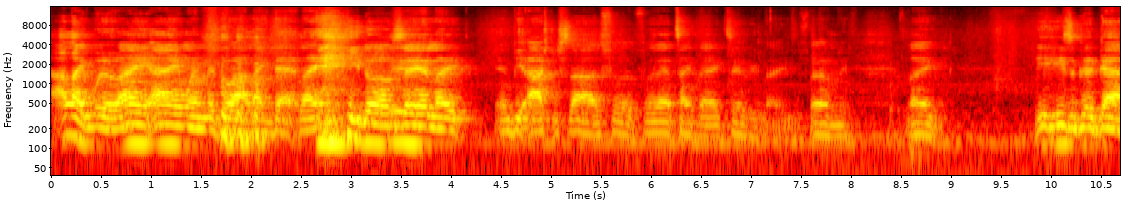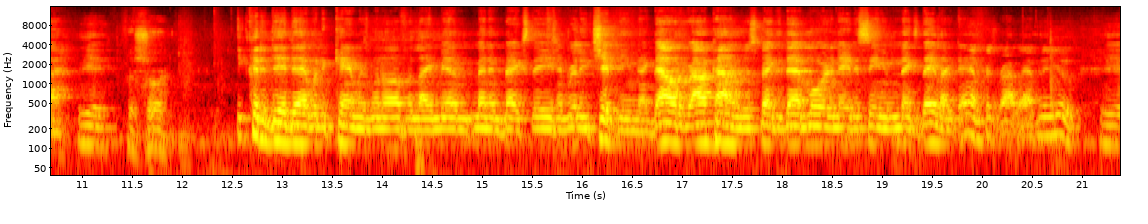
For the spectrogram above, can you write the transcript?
I, I like Will. I ain't, I ain't want him to go out like that. Like, you know what I'm saying? Like, and be ostracized for for that type of activity. Like, you feel me? Like, he, he's a good guy. Yeah. For sure. He could have did that when the cameras went off and like met him, met him backstage and really chipped him. Like that would I kind of respected that more than they'd have seen him the next day. Like, damn, Chris Rock, what happened to you? Yeah.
